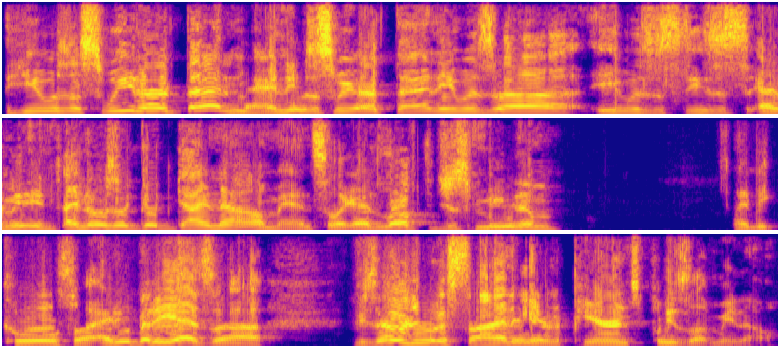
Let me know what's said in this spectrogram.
he was a sweetheart then, man. He was a sweetheart then. He was uh he was a, he's a, I mean I know he's a good guy now, man. So like I'd love to just meet him. That'd be cool. So anybody has a if he's ever doing a signing or an appearance, please let me know.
